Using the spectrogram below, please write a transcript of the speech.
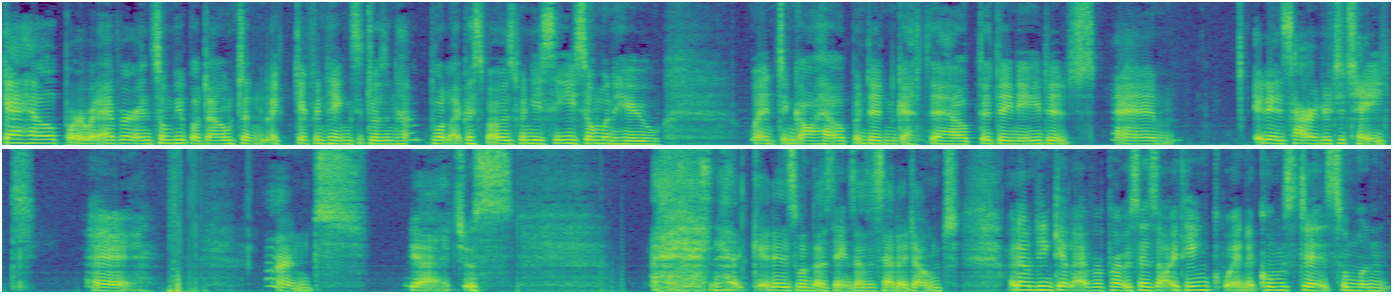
get help or whatever, and some people don't, and like different things it doesn't help. But like I suppose when you see someone who went and got help and didn't get the help that they needed, um, it is harder to take. Uh, and yeah, just it is one of those things. As I said, I don't, I don't think you'll ever process it. I think when it comes to someone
